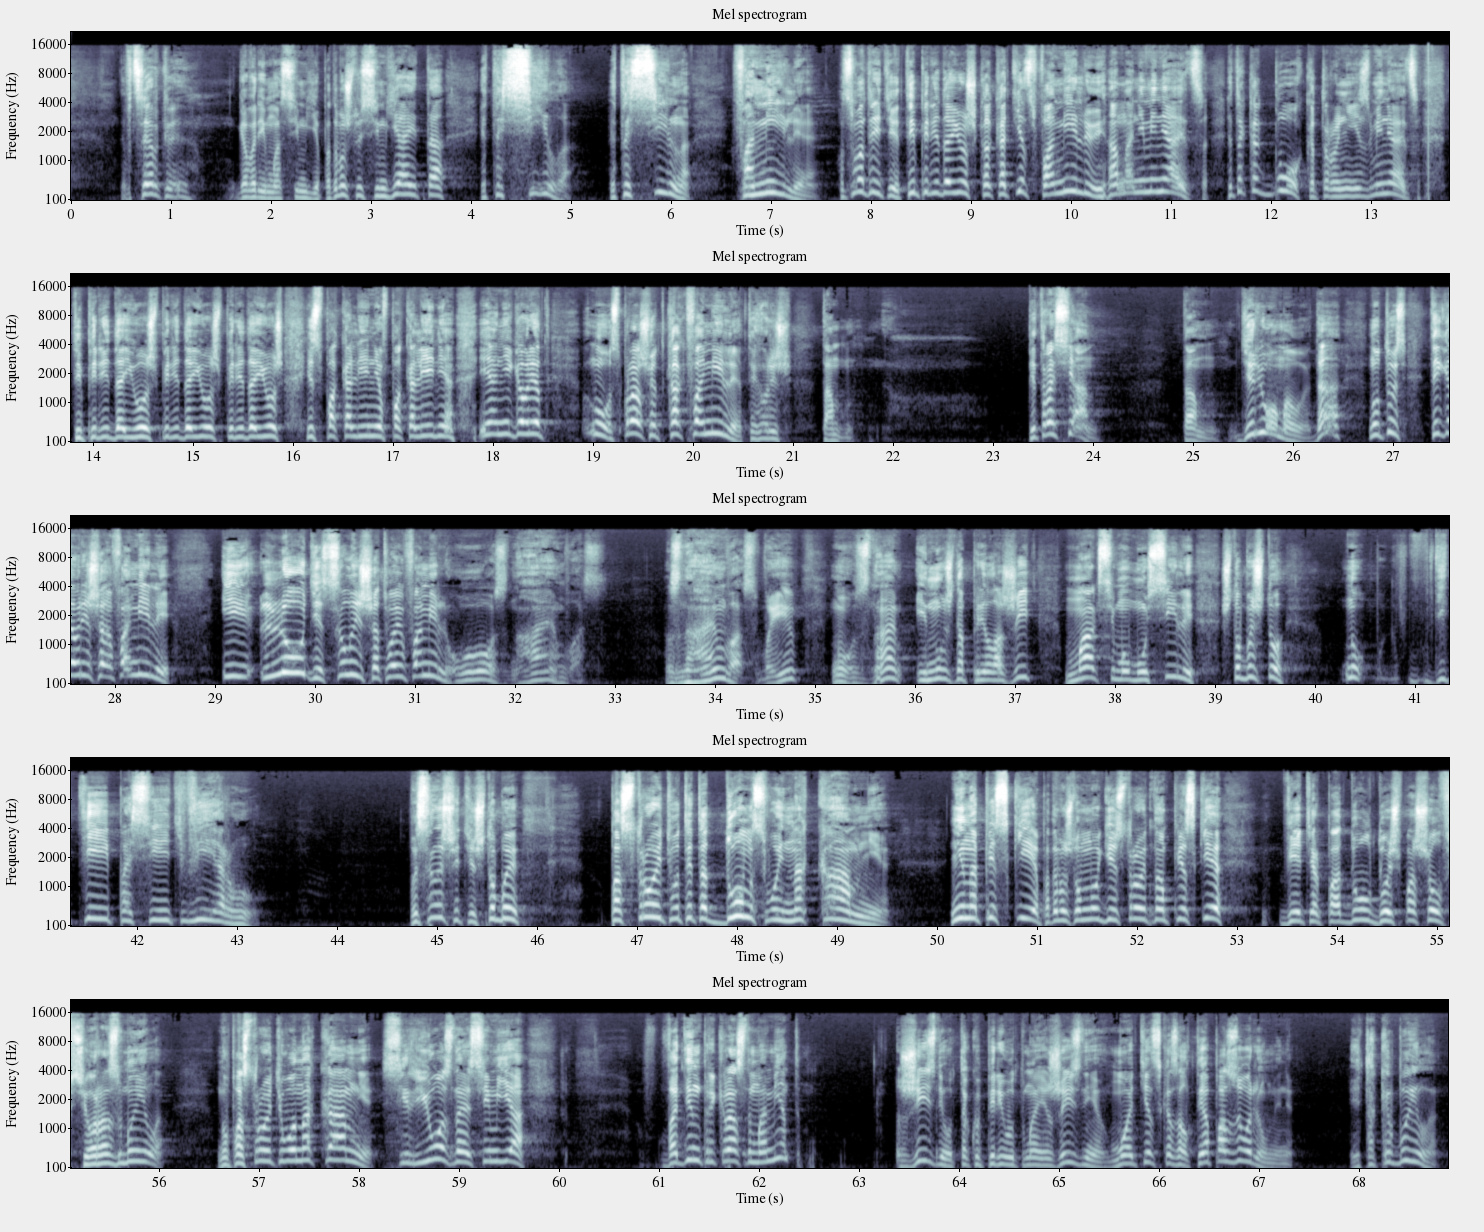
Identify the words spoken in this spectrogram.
в церкви говорим о семье? Потому что семья это, это сила, это сильно. Фамилия. Вот смотрите, ты передаешь как отец фамилию, и она не меняется. Это как Бог, который не изменяется. Ты передаешь, передаешь, передаешь из поколения в поколение. И они говорят, ну, спрашивают, как фамилия? Ты говоришь, там, Петросян, там, Деремовы, да? Ну, то есть ты говоришь о фамилии, и люди, слыша твою фамилию, о, знаем вас, знаем вас, вы, ну, знаем, и нужно приложить максимум усилий, чтобы что? Ну, в детей посеять веру. Вы слышите, чтобы построить вот этот дом свой на камне, не на песке, потому что многие строят на песке, ветер подул, дождь пошел, все размыло. Но построить его на камне, серьезная семья. В один прекрасный момент жизни, вот такой период моей жизни, мой отец сказал, ты опозорил меня. И так и было.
